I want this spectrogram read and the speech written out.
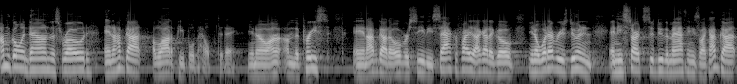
I'm going down this road and I've got a lot of people to help today. You know, I'm the priest and I've got to oversee these sacrifices. I got to go, you know, whatever he's doing. And, he starts to do the math and he's like, I've got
